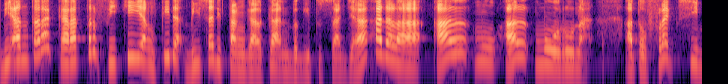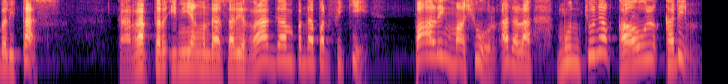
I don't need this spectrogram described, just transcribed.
Di antara karakter fikih yang tidak bisa ditanggalkan begitu saja adalah al-mu al-murunah atau fleksibilitas. Karakter ini yang mendasari ragam pendapat fikih. Paling masyhur adalah munculnya kaul kadim,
